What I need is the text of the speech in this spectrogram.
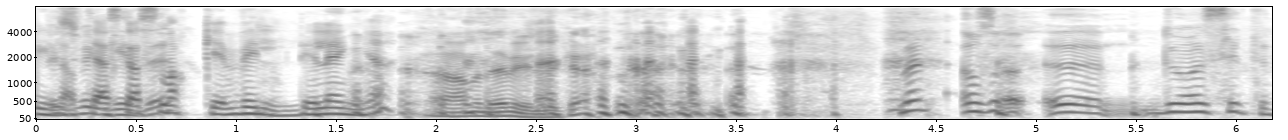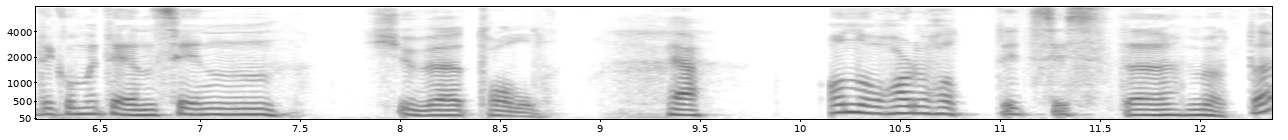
vil at jeg skal snakke veldig lenge. Ja, men det vil du ikke. Men altså, eh, du har sittet i komiteen siden 2012, Ja. og nå har du hatt ditt siste møte.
